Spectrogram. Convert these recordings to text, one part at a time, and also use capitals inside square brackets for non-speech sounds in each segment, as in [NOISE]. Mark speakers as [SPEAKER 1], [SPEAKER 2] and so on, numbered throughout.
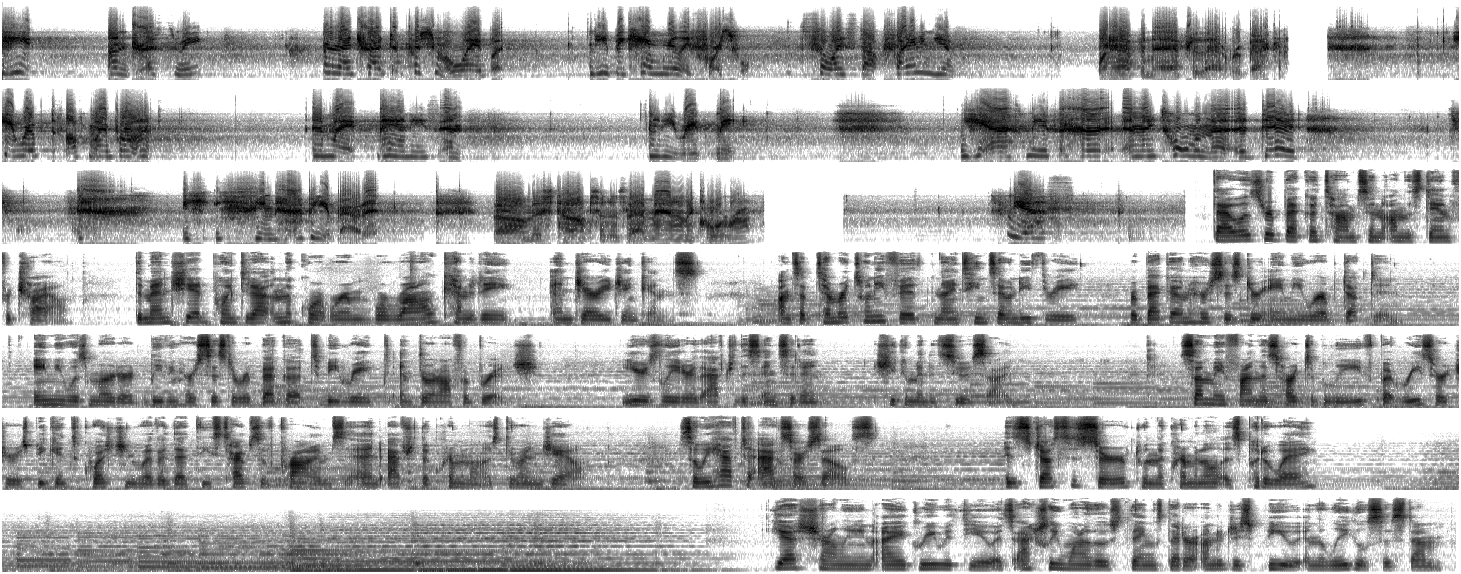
[SPEAKER 1] He undressed me, and I tried to push him away, but he became really forceful, so I stopped fighting him.
[SPEAKER 2] What happened after that, Rebecca?
[SPEAKER 1] He ripped off my bra and my panties, and and he raped me. He asked me if it hurt, and I told him that it did. [SIGHS] He, he seemed happy about it.
[SPEAKER 2] Uh, Miss Thompson, is that man in the courtroom?
[SPEAKER 1] Yes.
[SPEAKER 3] That was Rebecca Thompson on the stand for trial. The men she had pointed out in the courtroom were Ronald Kennedy and Jerry Jenkins. On September 25, 1973, Rebecca and her sister Amy were abducted. Amy was murdered, leaving her sister Rebecca to be raped and thrown off a bridge. Years later, after this incident, she committed suicide. Some may find this hard to believe, but researchers begin to question whether that these types of crimes end after the criminal is thrown in jail. So we have to ask ourselves is justice served when the criminal is put away? Yes, Charlene, I agree with you. It's actually one of those things that are under dispute in the legal system.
